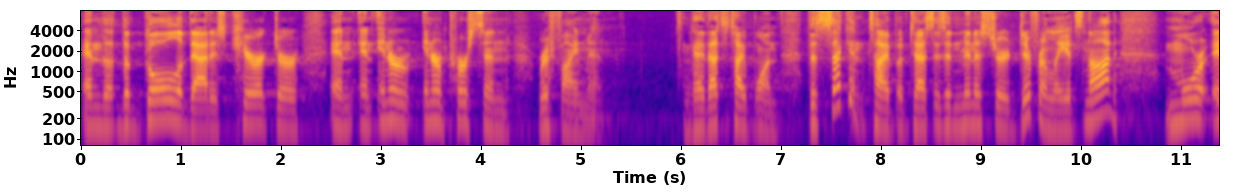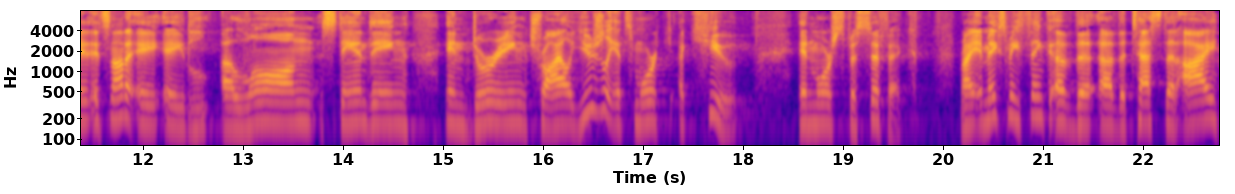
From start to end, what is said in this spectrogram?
And the, the goal of that is character and, and inner, inner person refinement. Okay, that's type one. The second type of test is administered differently. It's not more, it's not a, a, a long standing, enduring trial. Usually it's more acute and more specific, right? It makes me think of the, of the test that I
